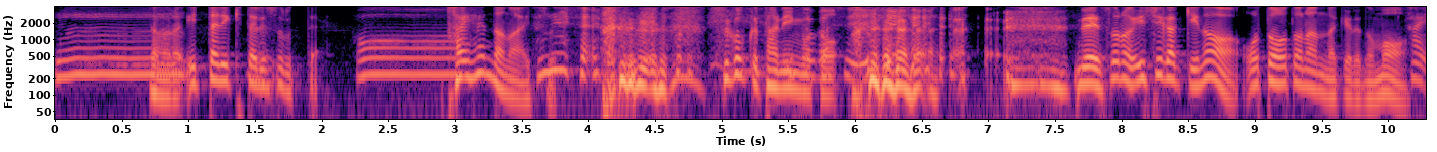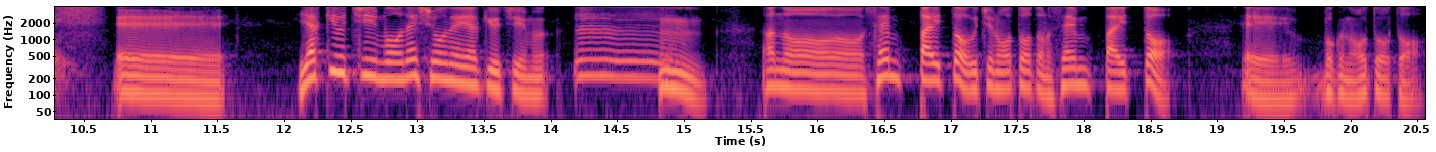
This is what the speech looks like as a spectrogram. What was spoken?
だから行ったり来たりするって、大変だなあいつ、すごく他人事。でその石垣の弟なんだけれども、はい。えー野球チームをね少年野球チーム、うーん。うん。あのー先輩とうちの弟の先輩と、えー僕の弟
